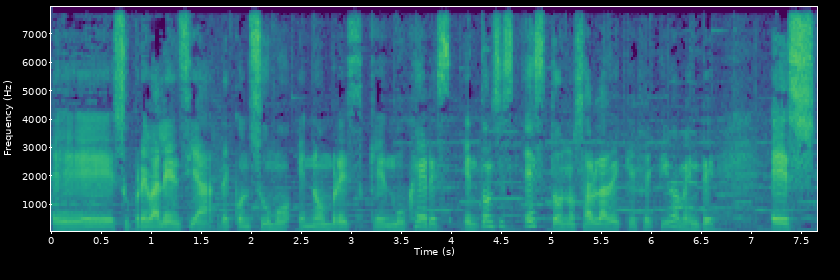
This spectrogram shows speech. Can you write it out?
eh, su prevalencia de consumo en hombres que en mujeres. Entonces, esto nos habla de que efectivamente es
